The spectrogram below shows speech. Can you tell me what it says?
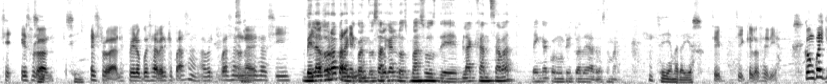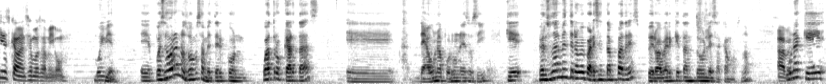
Sí, es probable, Sí. es probable, pero pues a ver qué pasa, a ver qué pasa en Sí. una de esas sí. Veladora sí para que cuando salgan los mazos de Black Hand Sabbath venga con un ritual de la rosa amarga. Sería maravilloso. Sí, sí que lo sería. ¿Con cuál quieres que avancemos, amigo? Muy bien. Eh, pues ahora nos vamos a meter con cuatro cartas. eh, de a una por una, eso sí. Que personalmente no me parecen tan padres, pero a ver qué tanto le sacamos, ¿no? A ver, Una que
